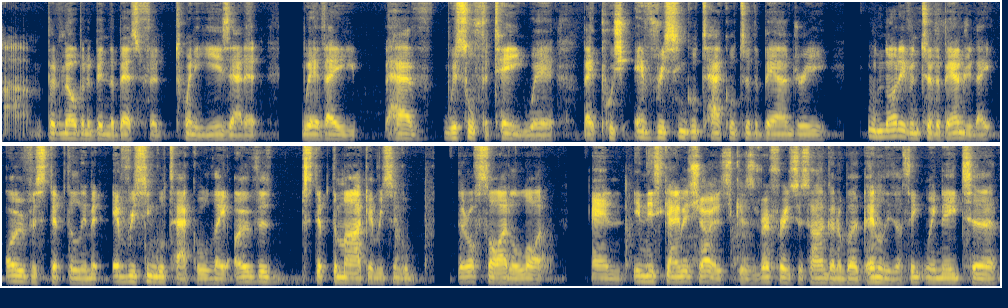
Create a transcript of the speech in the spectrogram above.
um, but Melbourne have been the best for 20 years at it, where they have whistle fatigue, where they push every single tackle to the boundary. Well, not even to the boundary. They overstep the limit every single tackle. They overstep the mark every single. They're offside a lot. And in this game, it shows because referees just aren't going to blow penalties. I think we need to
